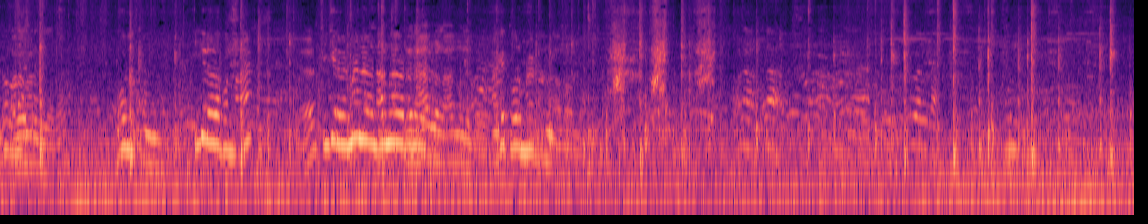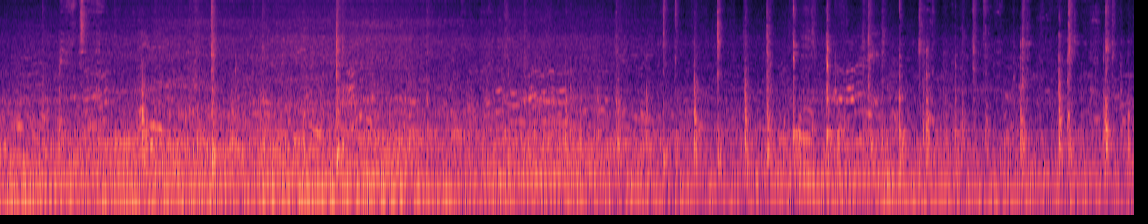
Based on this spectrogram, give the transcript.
போனில் ஃபோன் இங்கே ஃபோன் பண்ணா. இங்கே வேணுமா? இல்லை நார்மலாக நார்மல்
